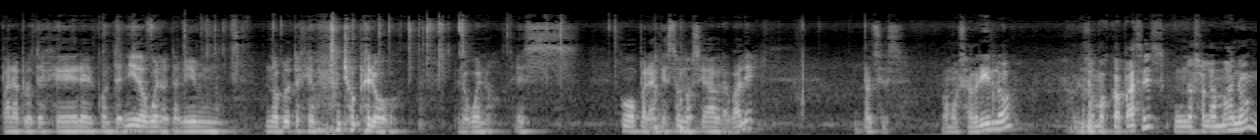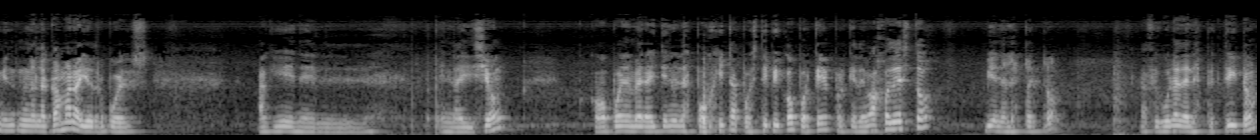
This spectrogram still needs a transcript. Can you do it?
para proteger el contenido. Bueno, también no protege mucho, pero, pero bueno, es como para que esto no se abra, ¿vale? Entonces, vamos a abrirlo. Somos capaces, con una sola mano, una en la cámara y otra pues aquí en, el, en la edición. Como pueden ver ahí tiene una esponjita, pues típico, ¿por qué? Porque debajo de esto viene el espectro, la figura del espectrito,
